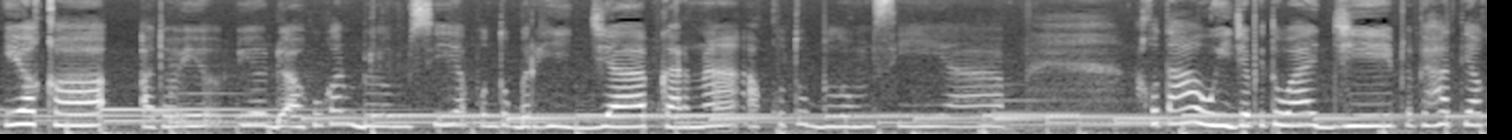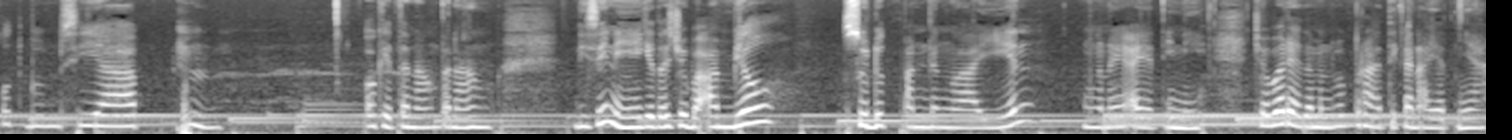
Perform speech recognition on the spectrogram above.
iya kak. Atau iya iya udah aku kan belum siap untuk berhijab karena aku tuh belum siap. Aku tahu hijab itu wajib tapi hati aku tuh belum siap. Oke tenang tenang. Di sini kita coba ambil sudut pandang lain mengenai ayat ini. Coba deh teman-teman perhatikan ayatnya.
